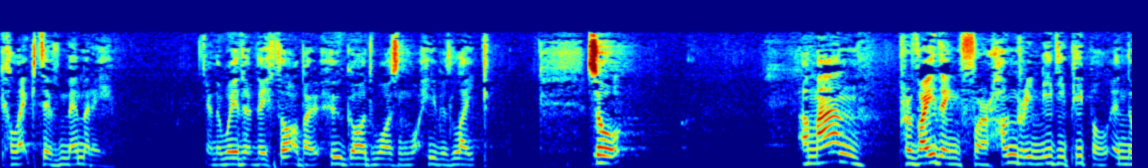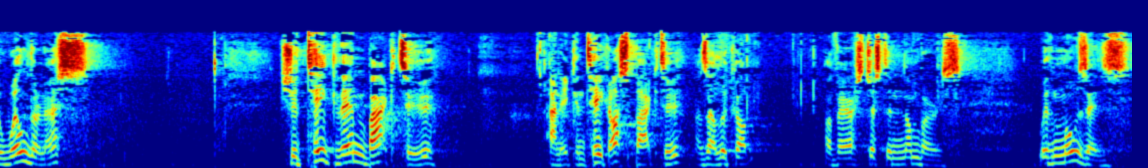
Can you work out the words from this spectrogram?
collective memory in the way that they thought about who God was and what he was like. So, a man providing for hungry, needy people in the wilderness should take them back to, and it can take us back to, as I look up a verse just in Numbers, with Moses,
